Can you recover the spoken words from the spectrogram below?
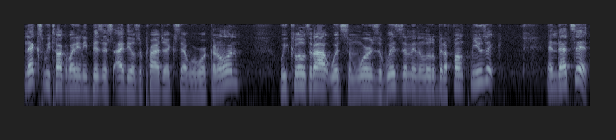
Next, we talk about any business ideals or projects that we're working on. We close it out with some words of wisdom and a little bit of funk music. And that's it.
